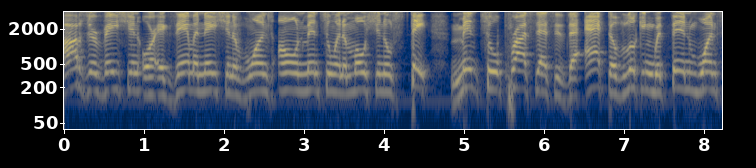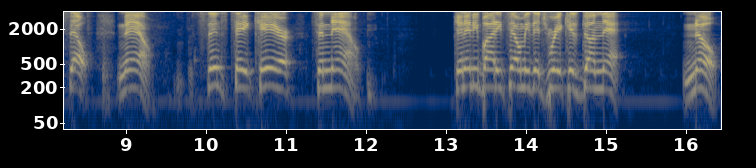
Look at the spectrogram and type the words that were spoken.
observation or examination of one's own mental and emotional state, mental processes, the act of looking within oneself. Now, since Take Care to now, can anybody tell me that Drake has done that? No.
